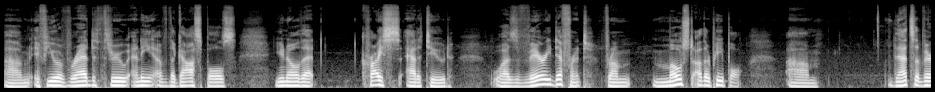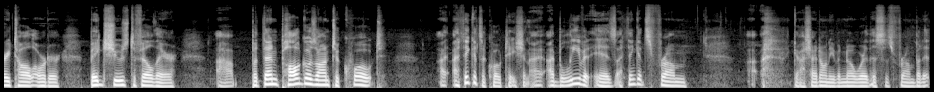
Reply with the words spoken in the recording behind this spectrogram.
Um, if you have read through any of the Gospels, you know that Christ's attitude was very different from most other people. Um, that's a very tall order, big shoes to fill there. Uh, but then Paul goes on to quote, I, I think it's a quotation. I, I, believe it is. I think it's from, uh, gosh, I don't even know where this is from, but it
